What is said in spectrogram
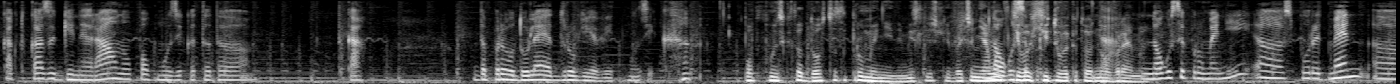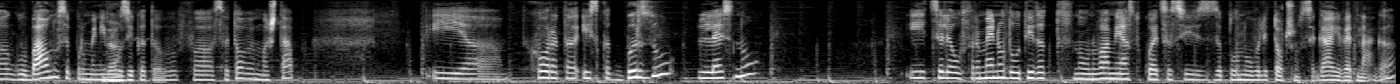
както казах, генерално поп-музиката да така да преодолее другия вид музика. Поп музиката доста се промени, не мислиш ли? Вече няма Много такива се- хитове като едно Да, време. Много се промени. А, според мен а, глобално се промени Да. музиката в а, световен мащаб. И а, хората искат бързо, лесно и целеустремено да отидат на онова място, което са си запланували точно сега и веднага.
